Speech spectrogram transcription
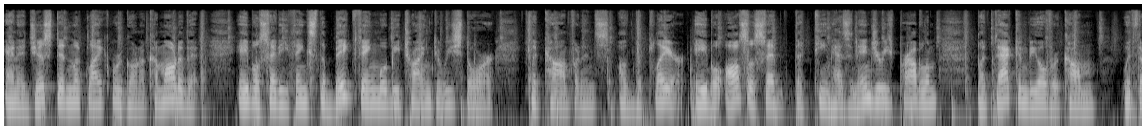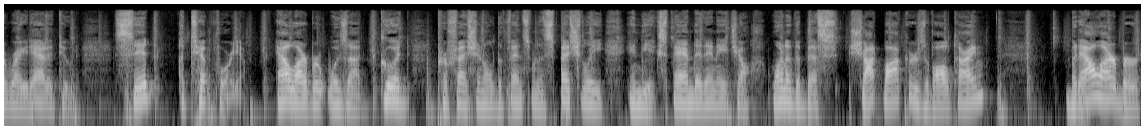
and it just didn't look like we're going to come out of it. Abel said he thinks the big thing will be trying to restore the confidence of the player. Abel also said the team has an injuries problem, but that can be overcome with the right attitude. Sid a tip for you. Al Arbour was a good professional defenseman, especially in the expanded NHL. One of the best shot blockers of all time. But Al Arbour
